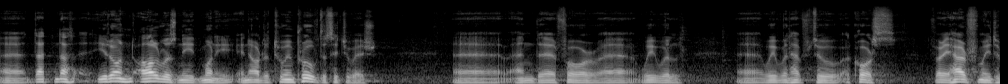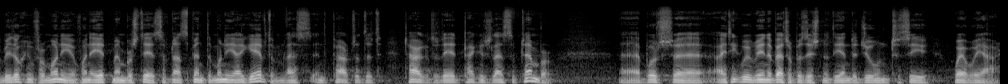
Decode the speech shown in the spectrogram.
Uh, that not, you don't always need money in order to improve the situation, uh, and therefore uh, we will uh, we will have to, of course, very hard for me to be looking for money when eight member states have not spent the money I gave them last in part of the targeted aid package last September. Uh, but uh, I think we'll be in a better position at the end of June to see where we are.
